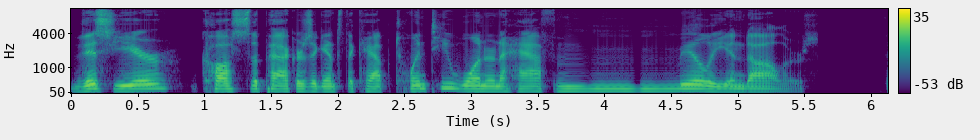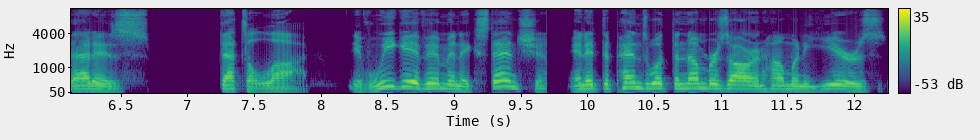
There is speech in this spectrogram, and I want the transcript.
this year costs the Packers against the cap $21.5 million. That is, that's a lot. If we give him an extension, and it depends what the numbers are and how many years,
